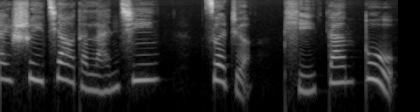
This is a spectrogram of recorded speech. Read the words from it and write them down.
爱睡觉的蓝鲸，作者皮丹布。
